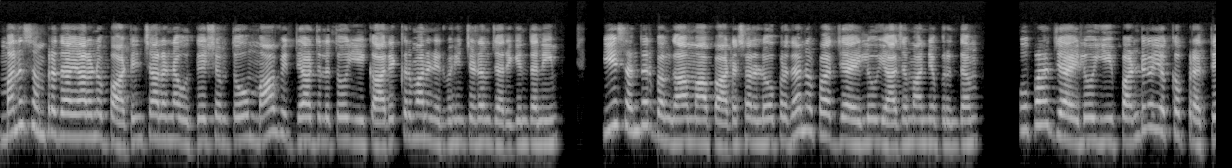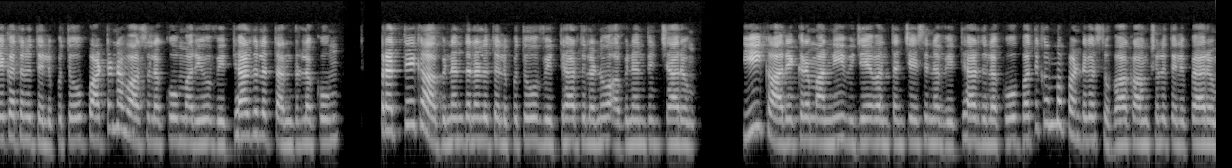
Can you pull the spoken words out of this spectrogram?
మన సంప్రదాయాలను పాటించాలన్న ఉద్దేశంతో మా విద్యార్థులతో ఈ కార్యక్రమాన్ని నిర్వహించడం జరిగిందని. ఈ సందర్భంగా మా పాఠశాలలో ప్రధానోపాధ్యాయులు యాజమాన్య బృందం ఉపాధ్యాయులు ఈ పండుగ యొక్క ప్రత్యేకతను తెలుపుతూ పట్టణ వాసులకు మరియు విద్యార్థుల తండ్రులకు ప్రత్యేక అభినందనలు తెలుపుతూ విద్యార్థులను అభినందించారు. ఈ కార్యక్రమాన్ని విజయవంతం చేసిన విద్యార్థులకు బతుకమ్మ పండుగ శుభాకాంక్షలు తెలిపారు.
